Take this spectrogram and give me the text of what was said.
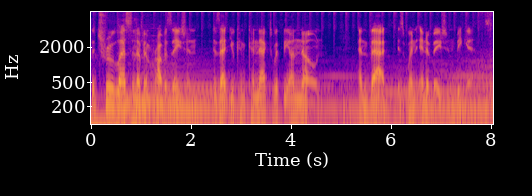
The true lesson of improvisation is that you can connect with the unknown, and that is when innovation begins.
